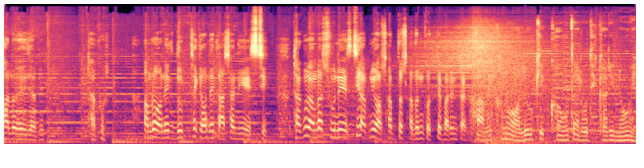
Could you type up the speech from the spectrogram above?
ভালো হয়ে যাবে। ঠাকুর, আমরা অনেক দূর থেকে অনেক আশা নিয়ে এসেছি। ঠাকুর, আমরা শুনে এসেছি আপনি অসাধ্য সাধন করতে পারেন, ঠাকুর। আমি কোনো অলৌকিক ক্ষমতার অধিকারী নই।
